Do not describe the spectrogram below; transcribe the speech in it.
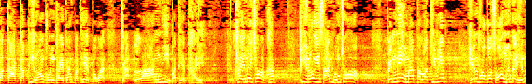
ประกาศกับพี่น้องคนไทยทั้งประเทศบอกว่าจะล้างหนี้ประเทศไทย ใครไม่ชอบครับ พี่น้องอีสานผมชอบ เป็นหนี้มาตลอดชีวิต เห็นทกสเหมือนกับเห็น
